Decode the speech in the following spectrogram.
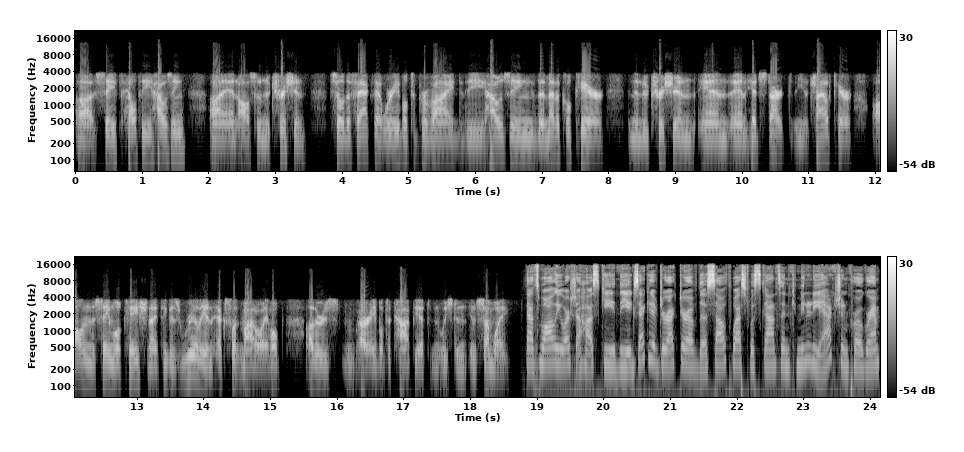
uh, safe, healthy housing, uh, and also nutrition. So the fact that we're able to provide the housing, the medical care, and the nutrition and and Head Start, you know, child care, all in the same location, I think is really an excellent model. I hope others are able to copy it, at least in, in some way. That's Wally Orzechowski, the executive director of the Southwest Wisconsin Community Action Program.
